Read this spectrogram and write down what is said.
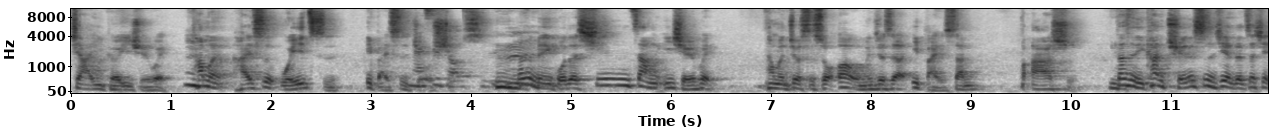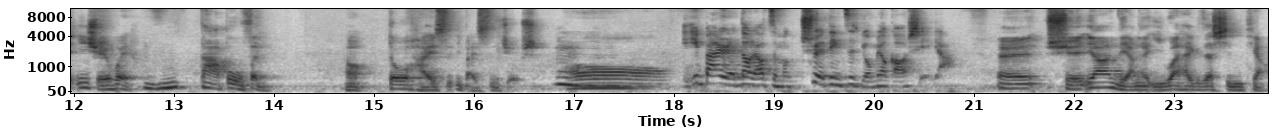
加医科医学会，嗯、他们还是维持一百四九十，嗯，但是美国的心脏医学会，他们就是说，哦，我们就是要一百三八十。但是你看全世界的这些医学会，嗯、大部分，哦，都还是一百四九十。哦，一般人到底要怎么确定自己有没有高血压？呃，血压量了以外，还有一个叫心跳。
